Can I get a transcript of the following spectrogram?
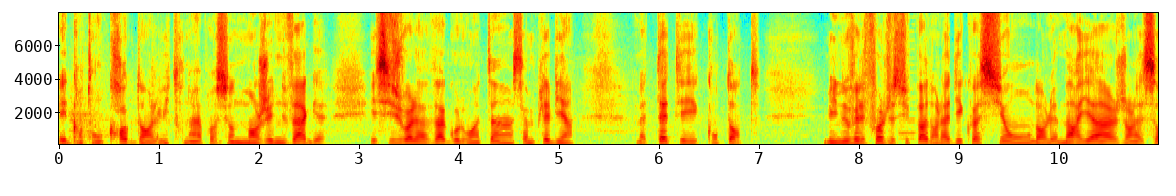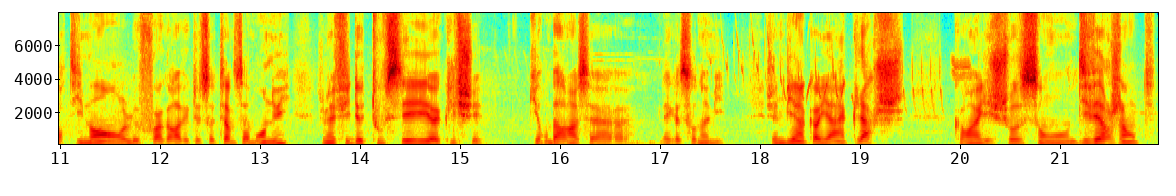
Et quand on croque dans l'huître, on a l'impression de manger une vague. Et si je vois la vague au lointain, ça me plaît bien. Ma tête est contente. Mais une nouvelle fois, je ne suis pas dans l'adéquation, dans le mariage, dans l'assortiment, le foie gras avec le sauterne, ça m'ennuie. Je me fie de tous ces euh, clichés qui embarrassent euh, la gastronomie. J'aime bien quand il y a un clash, quand les choses sont divergentes.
